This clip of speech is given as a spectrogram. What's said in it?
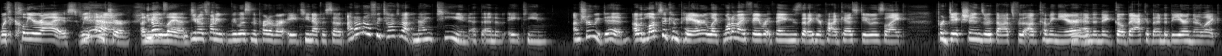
with clear eyes. We Yeah. enter a You know new land. You know, it's funny. We listened to part of our 18 episode. I don't know if we talked about 19 at the end of 18. I'm sure we did. I would love to compare. Like, one of my favorite things that I hear podcasts do is like predictions or thoughts for the upcoming year. Mhm. And then they go back at the end of the year and they're like,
